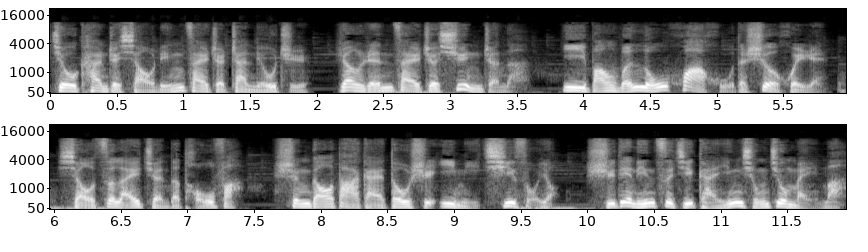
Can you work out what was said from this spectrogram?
就看着小玲在这站留直，让人在这训着呢。一帮纹龙画虎的社会人，小自来卷的头发。身高大概都是一米七左右，史殿林自己赶英雄救美吗，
